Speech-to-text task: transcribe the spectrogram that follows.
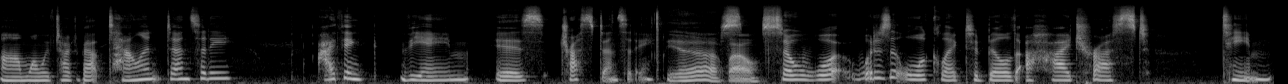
um, when we've talked about talent density, I think the aim is trust density. Yeah. Wow. So what what does it look like to build a high trust team?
